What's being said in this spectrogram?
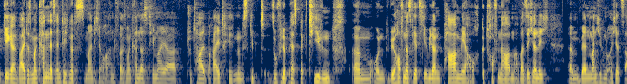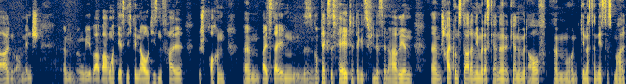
gehe gern weiter. Also man kann letztendlich, ne, das meinte ich auch anfangs, man kann das Thema ja total breitreden und es gibt so viele Perspektiven ähm, und wir hoffen, dass wir jetzt hier wieder ein paar mehr auch getroffen haben, aber sicherlich ähm, werden manche von euch jetzt sagen, oh Mensch, ähm, irgendwie, wa warum habt ihr jetzt nicht genau diesen Fall besprochen? Ähm, Weil es da eben, das ist ein komplexes Feld, da gibt es viele Szenarien. Ähm, schreibt uns da, dann nehmen wir das gerne, gerne mit auf ähm, und gehen das dann nächstes Mal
